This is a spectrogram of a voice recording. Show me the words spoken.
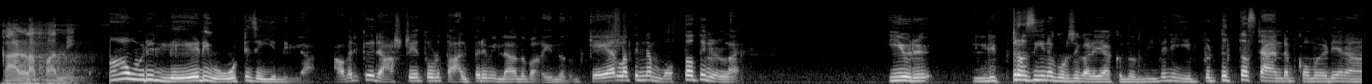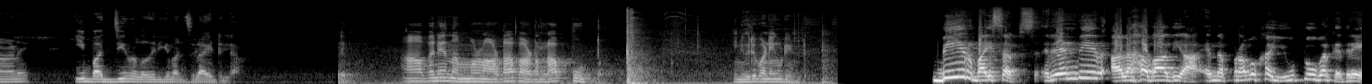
കള്ളപ്പന്നി. ആ ഒരു ലേഡി വോട്ട് ചെയ്യുന്നില്ല. അവർക്ക് രാഷ്ട്രീയത്തോട് താല്പര്യമില്ല എന്ന് പറയുന്നതും കേരളത്തിന്റെ മൊത്തത്തിലുള്ള ഈ ഒരു ലിറ്ററസീനെ കുറിച്ച് കളിയാക്കുന്നതും ഇവൻ എവിടുത്തെ സ്റ്റാൻഡപ്പ് കൊമേഡിയനാണ് ഈ ബജ്ജി എന്നുള്ളത് എനിക്ക് മനസ്സിലായിട്ടില്ല. അവനെ നമ്മൾ അടപടല പൂട്ടും. ഇനി ഒരു പണിയും കൂടി ഉണ്ട്. ബീർ ബൈസപ്സ് രൺവീർ അലഹബാദിയ എന്ന പ്രമുഖ യൂട്യൂബർക്കെതിരെ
